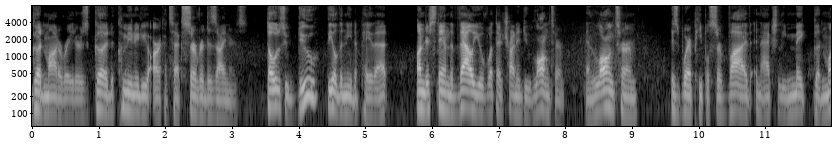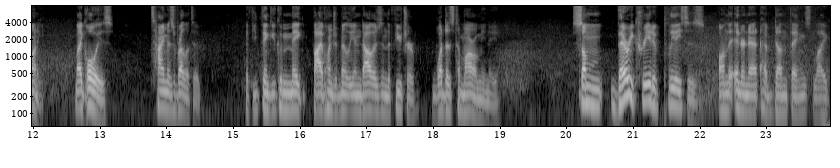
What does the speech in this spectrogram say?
good moderators, good community architects, server designers. Those who do feel the need to pay that understand the value of what they're trying to do long term. And long term is where people survive and actually make good money. Like always, time is relative. If you think you can make $500 million in the future, what does tomorrow mean to you? Some very creative places on the internet have done things like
